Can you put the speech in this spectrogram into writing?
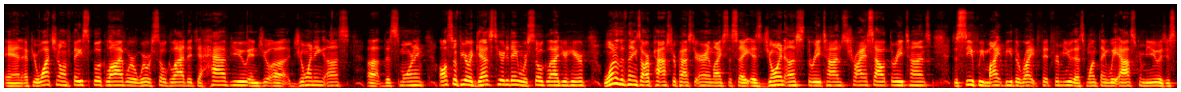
And if you're watching on Facebook Live, we're, we're so glad that to have you and jo- uh, joining us uh, this morning. Also, if you're a guest here today, we're so glad you're here. One of the things our pastor, Pastor Aaron, likes to say is join us three times, try us out three times to see if we might be the right fit from you. That's one thing we ask from you is just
